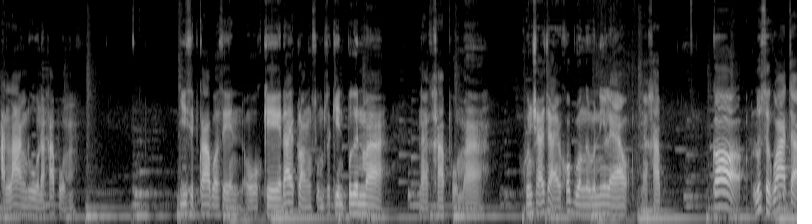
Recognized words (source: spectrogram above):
อันล่างดูนะครับผม 29เปอร์เซ็นต์โอเค ได้กล่องสุ่มสกินปืนมานะครับผมมาคุณใช้จ่ายครบวงเงินวันนี้แล้วนะครับ ก็รู้สึกว่าจะ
